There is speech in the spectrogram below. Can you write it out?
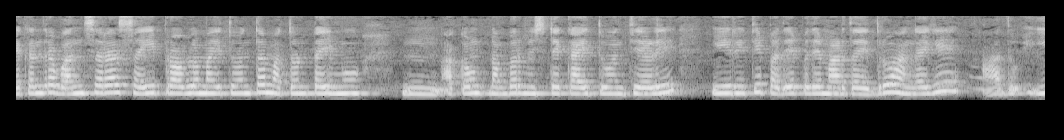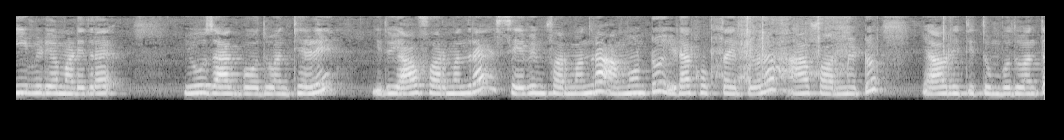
ಯಾಕಂದ್ರೆ ಒಂದ್ಸರ ಸೈ ಪ್ರಾಬ್ಲಮ್ ಆಯಿತು ಅಂತ ಮತ್ತೊಂದು ಟೈಮು ಅಕೌಂಟ್ ನಂಬರ್ ಮಿಸ್ಟೇಕ್ ಆಯಿತು ಅಂಥೇಳಿ ಈ ರೀತಿ ಪದೇ ಪದೇ ಮಾಡ್ತಾ ಇದ್ರು. ಹಾಗಾಗಿ ಅದು ಈ ವಿಡಿಯೋ ಮಾಡಿದ್ರೆ ಯೂಸ್ ಆಗ್ಬೋದು ಅಂಥೇಳಿ ಇದು ಯಾವ ಫಾರ್ಮ್ ಅಂದರೆ ಸೇವಿಂಗ್ ಫಾರ್ಮ್ ಅಂದ್ರೆ ಅಮೌಂಟು ಇಡಕ್ಕೆ ಹೋಗ್ತಾ ಇರ್ತೀವಲ್ಲ, ಆ ಫಾರ್ಮೇಟು ಯಾವ ರೀತಿ ತುಂಬುದು ಅಂತ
